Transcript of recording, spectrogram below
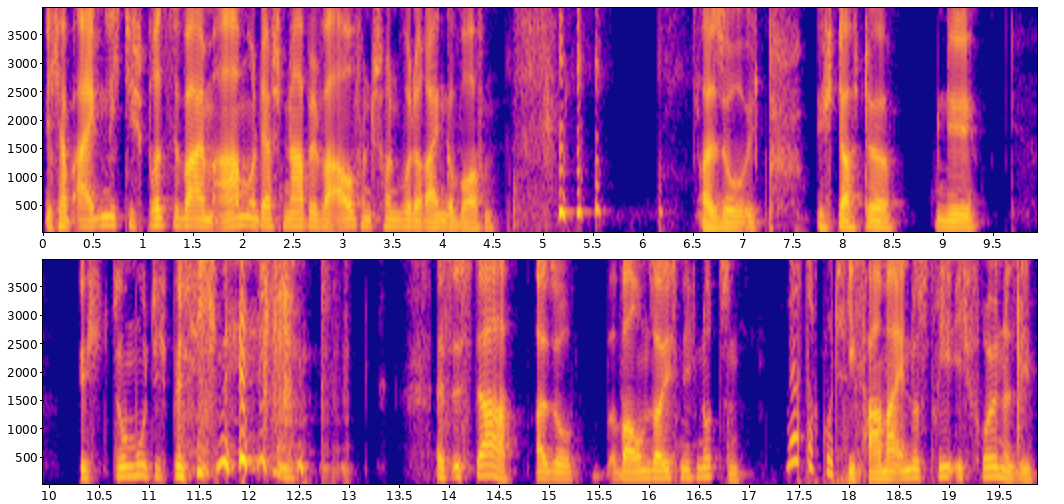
Ich habe eigentlich, die Spritze war im Arm und der Schnabel war auf und schon wurde reingeworfen. also ich, ich dachte, nee, ich, so mutig bin ich nicht. es ist da, also warum soll ich es nicht nutzen? Ja, ist doch gut. Die Pharmaindustrie, ich fröne sie.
